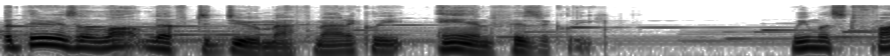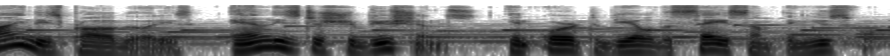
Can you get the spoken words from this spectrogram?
But there is a lot left to do mathematically and physically. We must find these probabilities and these distributions in order to be able to say something useful.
